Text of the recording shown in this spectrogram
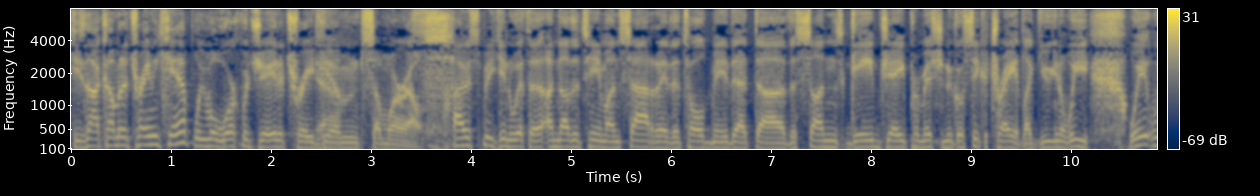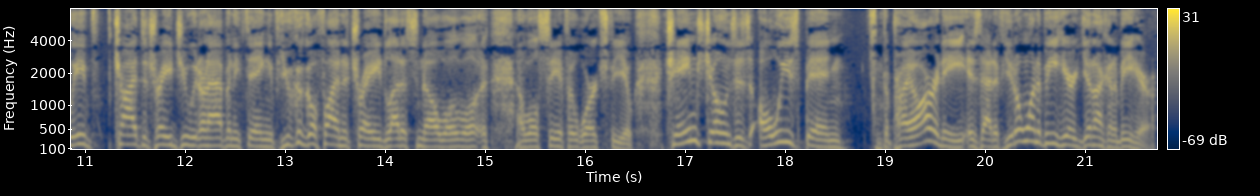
He's not coming to training camp. We will work with Jae to trade yeah. him somewhere else. I was speaking with a, another team on Saturday that told me that uh, the Suns gave Jae permission to go seek a trade. Like you, you know, we we we've tried to trade you. We don't have anything. If you could go find a trade, let us know. We'll, we'll and we'll see if it works for you. James Jones has always been the priority is that if you don't want to be here, you're not going to be here.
